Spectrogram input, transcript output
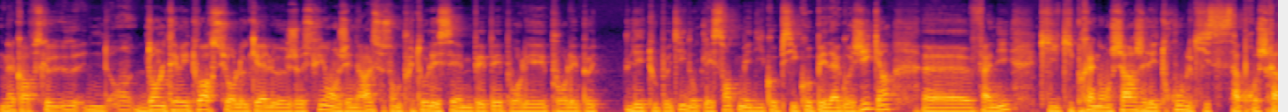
D'accord, parce que euh, dans le territoire sur lequel je suis, en général, ce sont plutôt les CMPP pour les, pour les petits les tout petits, donc les centres médico-psychopédagogiques, hein, euh, Fanny, qui, prennent en charge les troubles qui s'approcheraient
